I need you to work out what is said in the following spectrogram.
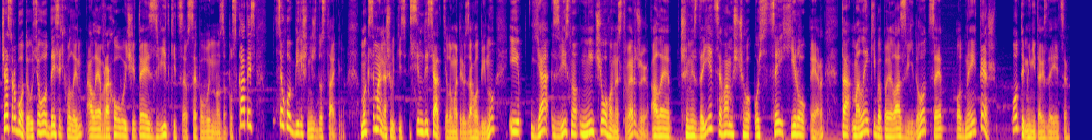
Час роботи усього 10 хвилин, але враховуючи те, звідки це все повинно запускатись, цього більш ніж достатньо. Максимальна швидкість 70 км за годину, і я, звісно, нічого не стверджую, але чи не здається вам, що ось цей Hero Air та маленький БПЛА з відео це одне і те ж? От і мені так здається.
